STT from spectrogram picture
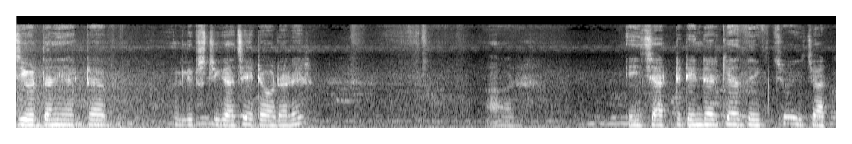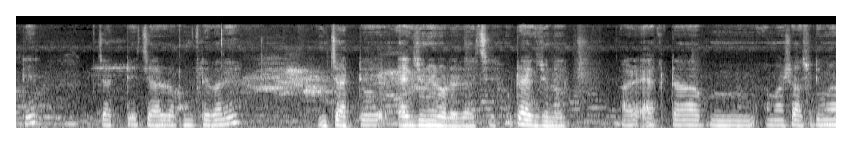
জিওরদানির একটা লিপস্টিক আছে, এটা অর্ডারের আর এই চারটে টেন্ডার কেয়ার দেখছ? এই চারটে চারটে চার রকম ফ্লেভারের চারটে একজনের অর্ডার আছে, ওটা একজনের। আর একটা আমার শাশুড়ি মা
